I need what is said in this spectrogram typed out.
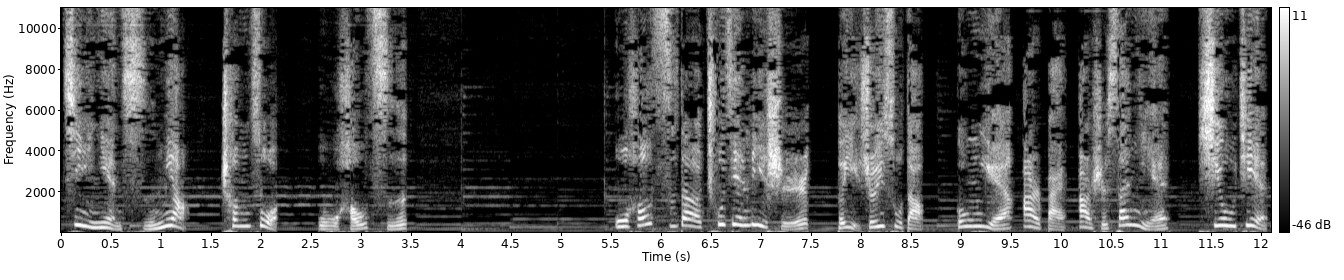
纪念祠庙称作武侯祠。武侯祠的初建历史可以追溯到公元二百二十三年修建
